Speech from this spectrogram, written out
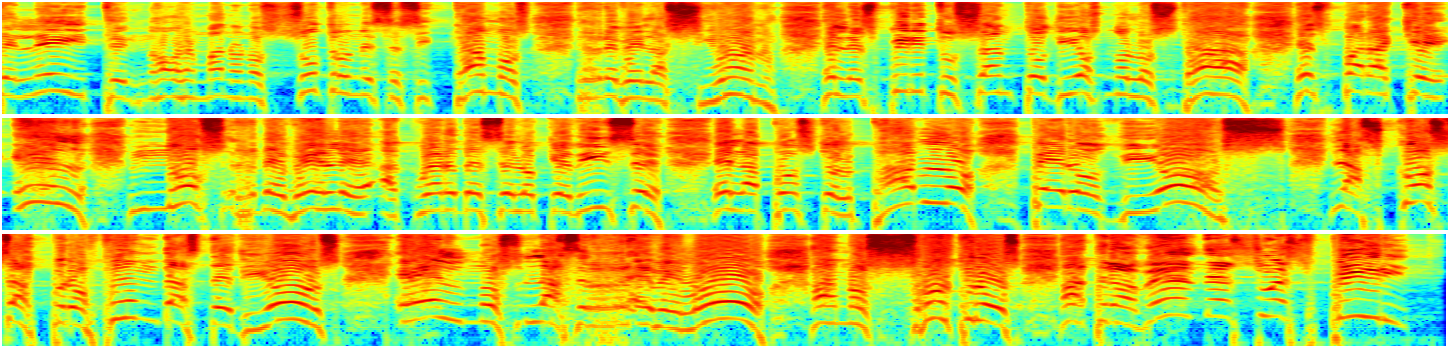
deleite. No, hermano, nosotros necesitamos revelación. El Espíritu Santo Dios nos los da. Es para que Él nos revele. Acuérdese lo que dice el apóstol Pablo. Pero Dios, las cosas profundas de Dios, Él nos las reveló a nosotros a través de su espíritu.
